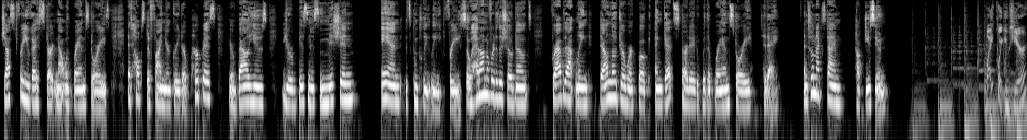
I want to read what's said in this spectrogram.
just for you guys starting out with brand stories. It helps define your greater purpose, your values, your business mission, and it's completely free. So head on over to the show notes, grab that link, download your workbook, and get started with a brand story today. Until next time, talk to you soon. Like what you hear?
